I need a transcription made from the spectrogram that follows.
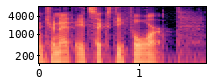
Internet 864.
